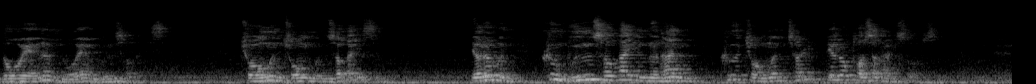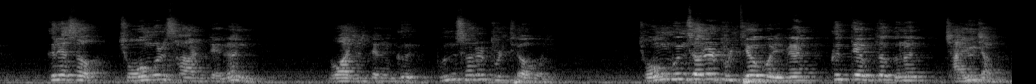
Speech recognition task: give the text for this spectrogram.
노예는 노예 문서가 있어요. 종은 종 문서가 있습니다. 여러분 그 문서가 있는 한 그 종은 절대로 벗어날 수 없습니다. 그래서 종을 사할 때는 놓아줄 때는 그 문서를 불태워버립니다. 종 문서를 불태워버리면 그때부터 그는 자유자입니다.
